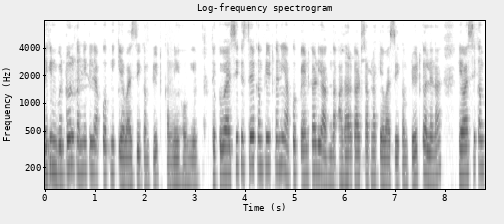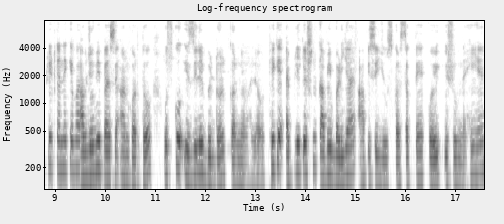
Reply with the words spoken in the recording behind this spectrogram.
लेकिन विड्रॉल करने के लिए आपको अपनी के वाई सी कंप्लीट करनी होगी। तो के वाई सी किससे कंप्लीट करनी है? आपको पैन कार्ड या आधार कार्ड से अपना के वाई सी कंप्लीट कर लेना के वाई सी कंप्लीट करने के बाद आप जो भी पैसे अर्न करते हो, उसको ईजिली विड्रॉल करने वाले हो। ठीक है एप्लीकेशन काफ़ी बढ़िया है, आप इसे यूज़ कर सकते हैं, कोई इशू नहीं है।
